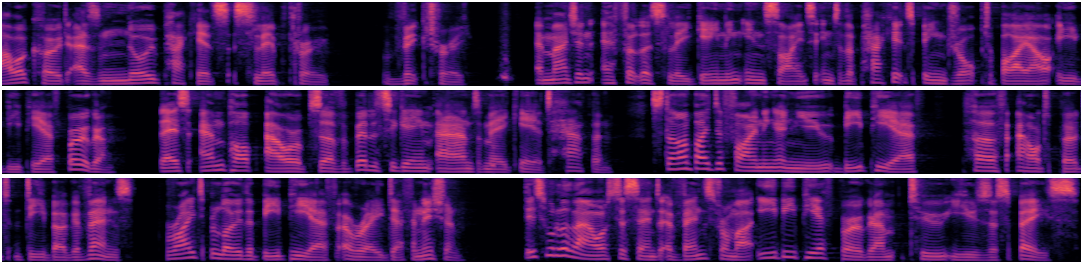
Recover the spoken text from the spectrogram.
our code as no packets slip through. Victory. Imagine effortlessly gaining insights into the packets being dropped by our eBPF program. Let's amp up our observability game and make it happen. Start by defining a new BPF perf output debug events right below the BPF array definition. This will allow us to send events from our eBPF program to user space.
